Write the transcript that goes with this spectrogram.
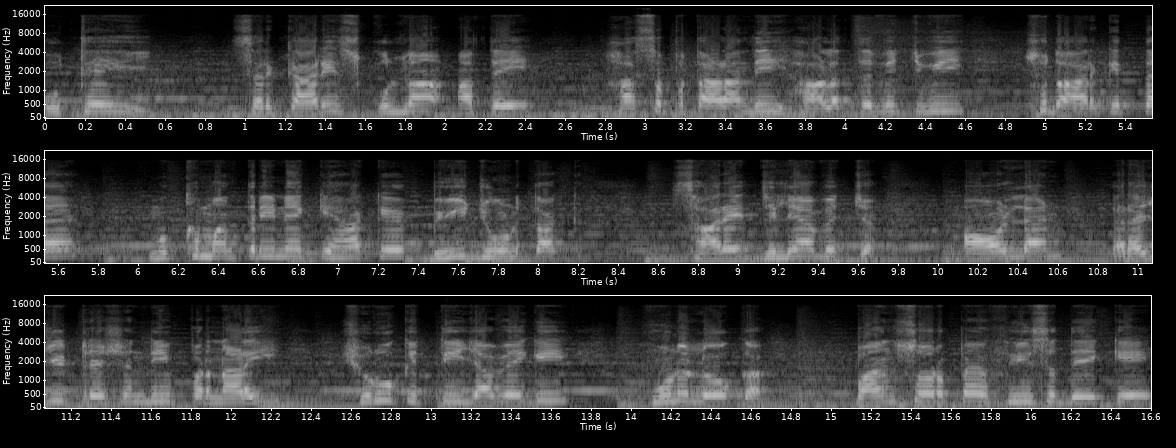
ਉੱਥੇ ਹੀ ਸਰਕਾਰੀ ਸਕੂਲਾਂ ਅਤੇ ਹਸਪਤਾਲਾਂ ਦੀ ਹਾਲਤ ਵਿੱਚ ਵੀ ਸੁਧਾਰ ਕੀਤਾ ਮੁੱਖ ਮੰਤਰੀ ਨੇ ਕਿਹਾ ਕਿ 20 ਜੂਨ ਤੱਕ ਸਾਰੇ ਜ਼ਿਲ੍ਹਿਆਂ ਵਿੱਚ ਆਨਲਾਈਨ ਰਜਿਸਟ੍ਰੇਸ਼ਨ ਦੀ ਪ੍ਰਣਾਲੀ ਸ਼ੁਰੂ ਕੀਤੀ ਜਾਵੇਗੀ। ਹੁਣ ਲੋਕ 500 ਰੁਪਏ ਫੀਸ ਦੇ ਕੇ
